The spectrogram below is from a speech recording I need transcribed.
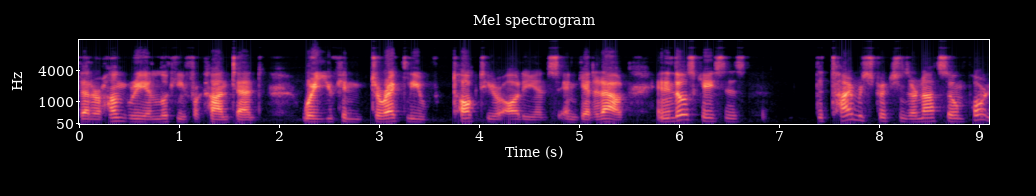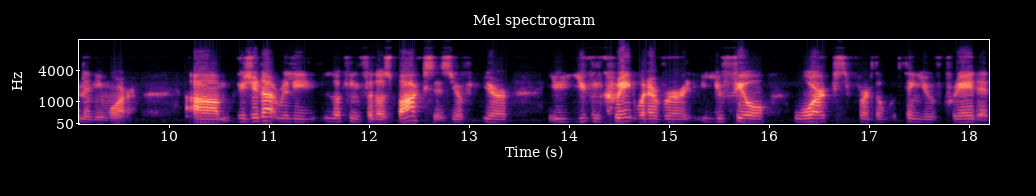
that are hungry and looking for content where you can directly talk to your audience and get it out. And in those cases, the time restrictions are not so important anymore. Um, because you're not really looking for those boxes. You're you're you, you can create whatever you feel works for the thing you've created.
